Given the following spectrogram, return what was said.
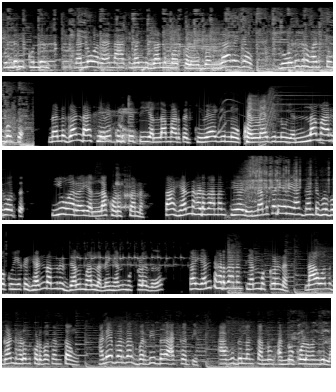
ಕುಂದ್ರಿ ಕುಂದ್ರಿ. ನನ್ನವರ ನಾಲ್ಕು ಮಂದಿ ಗಂಡ ಮಕ್ಕಳು ಬಂಗಾರ ಆಗ್ಯಾವ. ನೋಡಿದ್ರು ಹೊಟ್ಟೆ ತುಂಬಕ್ ನನ್ನ ಗಂಡ ಸೇರೆ ಕುಡಿತೈತಿ, ಎಲ್ಲಾ ಮಾಡ್ತೈತಿ, ಕಿವ್ಯಾಗಿನ್ನು, ಕೊಳ್ಳಾಗಿನ್ನು, ಎಲ್ಲಾ ಮಾರಿ ಹೋತ. ವಾರ ಎಲ್ಲಾ ಕೊಡಸ್ತಾನ. ತಾ ಹೆಣ್ ಹಡ್ದಾನಂತ ಹೇಳಿ ನನ್ನ ಕಡೆ ಯಾಕೆ ಗಂಟೆ ಬಿಡ್ಬೇಕು ಯಾಕೆ ಹೆಣ್ಣು ಅಂದ್ರೆ ಜಲ್ಮ ಅಲ್ಲನೆ ಹೆಣ್ ಮಕ್ಕಳದು ತಾ ಎಂಟ್ ಹಡ್ದಾನಂತ ಹೆಣ್ ಮಕ್ಕಳನ್ನ ನಾ ಒಂದ್ ಗಂಡ್ ಹಡದ್ ಕೊಡ್ಬೇಕಂತ ಅವ್ ಹಣೆ ಬರ್ದಾಗ ಬರ್ದಿದ್ದ ಆಕತಿ. ಆಗುದಿಲ್ಲ ಅಂತ ಅನ್ನೋ ಅನ್ನೋಕೊಳ್ಳೋ ಹಂಗಿಲ್ಲ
